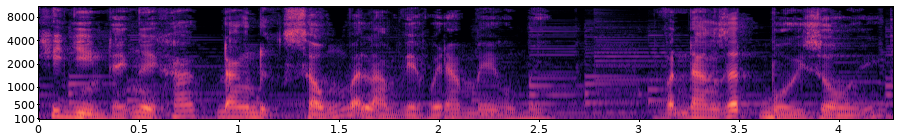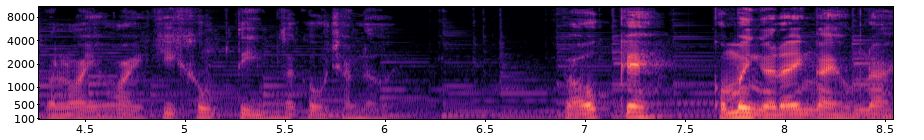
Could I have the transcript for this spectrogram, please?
khi nhìn thấy người khác đang được sống và làm việc với đam mê của mình vẫn đang rất bối rối và loay hoay khi không tìm ra câu trả lời. Và ok có mình ở đây ngày hôm nay.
